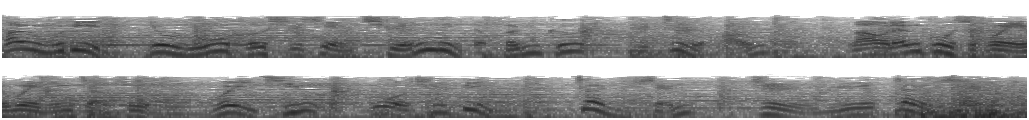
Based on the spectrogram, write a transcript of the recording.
汉武帝又如何实现权力的分割与制衡？老梁故事会为您讲述卫青、霍去病战神制约战神。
